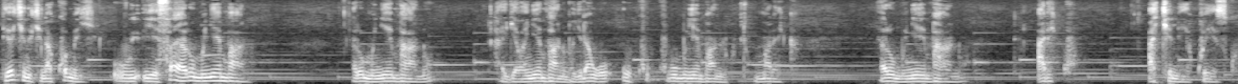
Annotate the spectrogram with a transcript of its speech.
Niyo kintu kinakomeye yesaya yari umunyempano. Yari umunyempano hari igihe abanyempano bagira ngo kuba umunyempano kugira umumarayika. Yari umunyempano ariko akeneye kwezwa.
